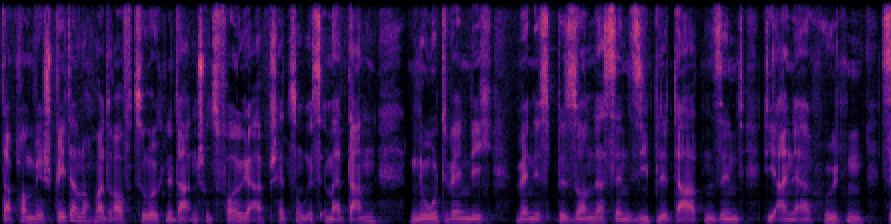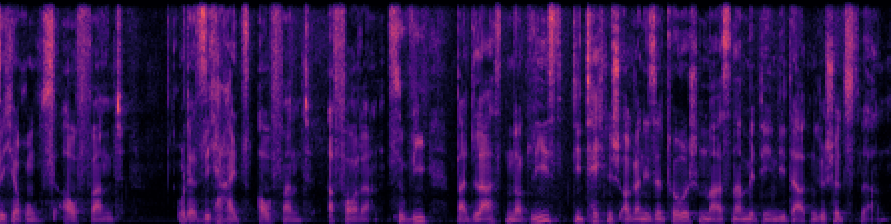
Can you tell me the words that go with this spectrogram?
Da kommen wir später nochmal drauf zurück. Eine Datenschutzfolgeabschätzung ist immer dann notwendig, wenn es besonders sensible Daten sind, die einen erhöhten Sicherungsaufwand oder Sicherheitsaufwand erfordern, sowie but last not least die technisch-organisatorischen Maßnahmen, mit denen die Daten geschützt werden.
